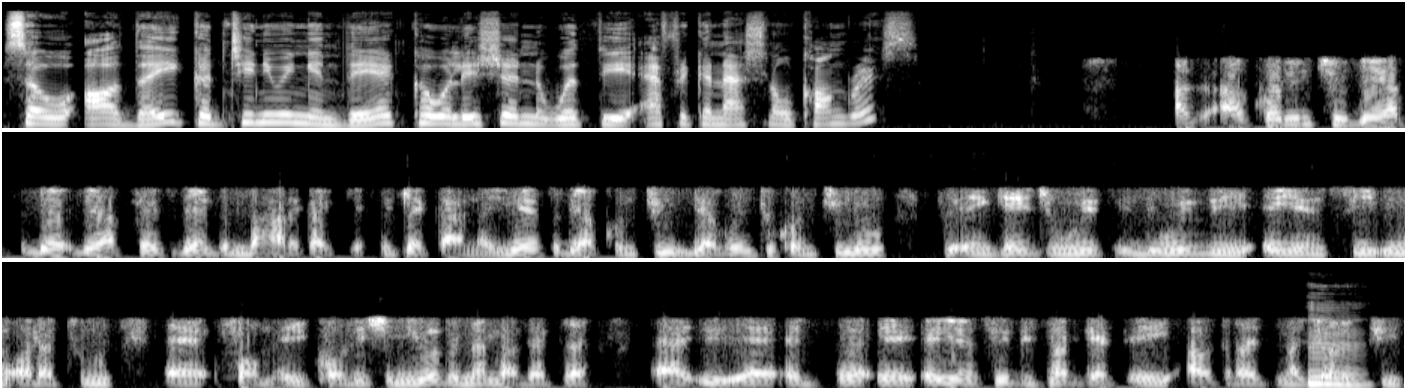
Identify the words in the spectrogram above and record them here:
so are they continuing in their coalition with the African National Congress according to their, their, their president Mbahari Kekana, yes, they are, continu- they are going to continue to engage with with the ANC in order to uh, form a coalition. You'll remember that uh, uh, uh, uh, ANC did not get a outright majority. Mm.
